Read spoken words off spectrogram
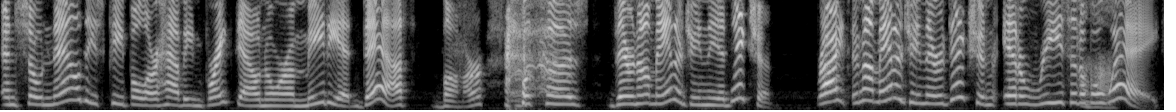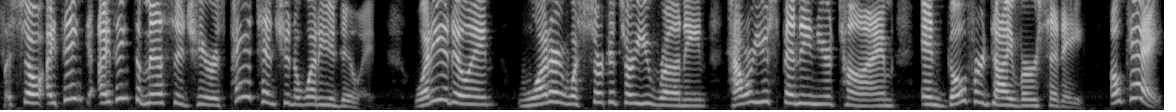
And so now these people are having breakdown or immediate death, bummer, because they're not managing the addiction right they're not managing their addiction in a reasonable Uh-huh. way. So i think i think the message here is pay attention to what are you doing? What are you doing? What are what circuits are you running? How are you spending your time? And go for diversity. Okay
